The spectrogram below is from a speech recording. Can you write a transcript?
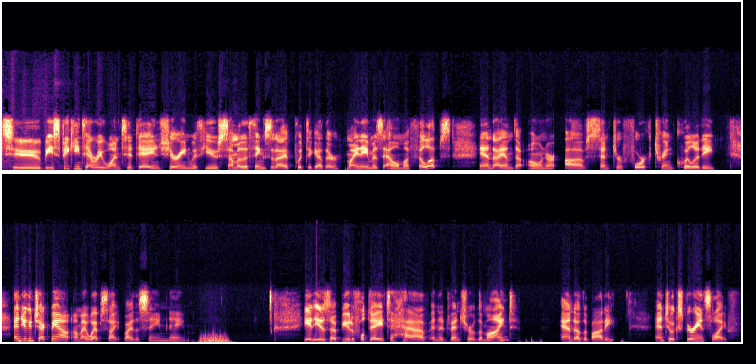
to be speaking to everyone today and sharing with you some of the things that I've put together. My name is Alma Phillips, and I am the owner of Center for Tranquility and you can check me out on my website by the same name. It is a beautiful day to have an adventure of the mind and of the body and to experience life.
